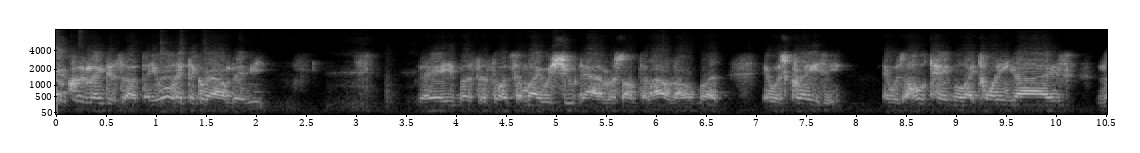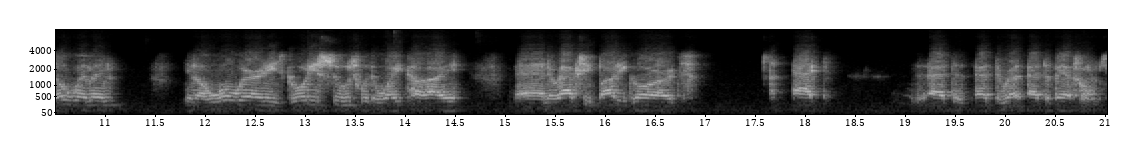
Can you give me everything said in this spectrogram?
You couldn't make this up. They all hit the ground, baby. They must have thought somebody was shooting at them or something. I don't know, but it was crazy. It was a whole table, like 20 guys, no women, you know, all wearing these gaudy suits with a white tie, and there were actually bodyguards at at the at the at the bathrooms,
